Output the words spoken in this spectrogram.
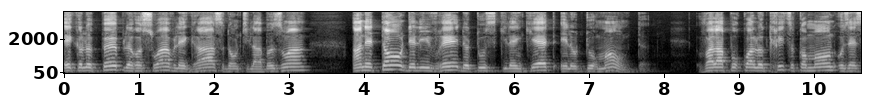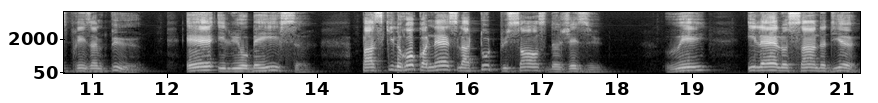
et que le peuple reçoive les grâces dont il a besoin en étant délivré de tout ce qui l'inquiète et le tourmente. Voilà pourquoi le Christ commande aux esprits impurs et ils lui obéissent parce qu'ils reconnaissent la toute-puissance de Jésus. Oui, il est le Saint de Dieu,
